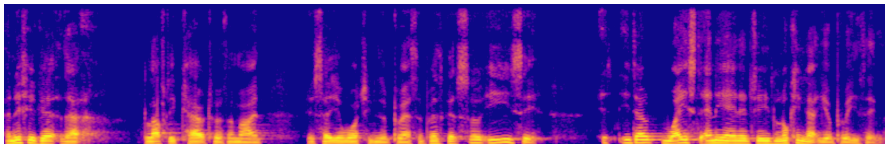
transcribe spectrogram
And if you get that lovely character of the mind, you say you're watching the breath, the breath gets so easy. You don't waste any energy looking at your breathing.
